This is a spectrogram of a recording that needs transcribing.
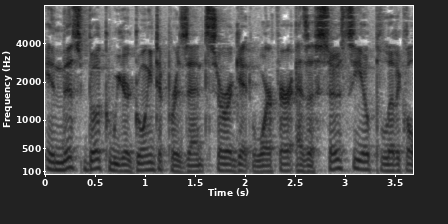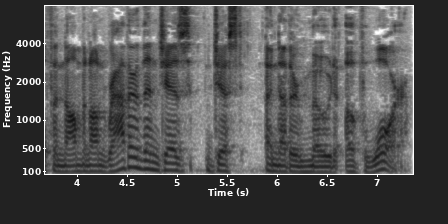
In this book, we are going to present surrogate warfare as a socio political phenomenon rather than just, just another mode of war.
